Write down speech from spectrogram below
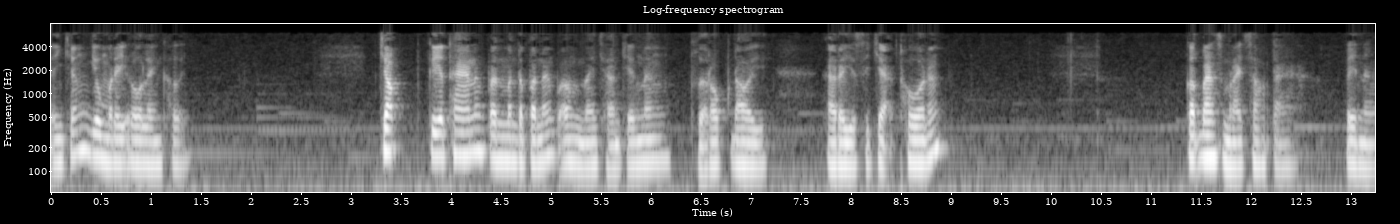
អញ្ចឹងយមរាជរលែងឃើញចប់គាថាហ្នឹងប៉ុន្មានតែប៉ុណ្ណឹងព្រះអង្គសម្ដែងច្រើនជាងហ្នឹងសរុបដោយអរិយសច្ចធម៌ហ្នឹងគាត់បានសម្រេចសោតាពេលហ្នឹង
